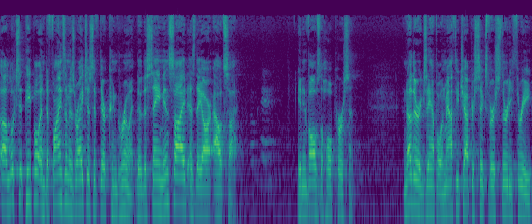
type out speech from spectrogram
uh, looks at people and defines them as righteous if they're congruent. They're the same inside as they are outside. It involves the whole person. Another example in Matthew chapter 6 verse 33.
